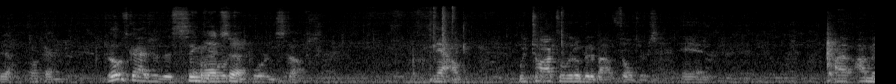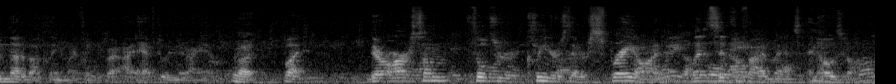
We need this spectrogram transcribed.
Yeah. Okay. Those guys are the single That's most it. important stuff. Now, we talked a little bit about filters, and I, I'm a nut about cleaning my filters. I, I have to admit I am. Right. But there are some filter cleaners that are spray on, let it sit for five minutes, and hose it off.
